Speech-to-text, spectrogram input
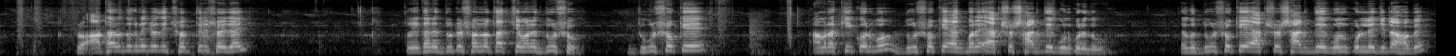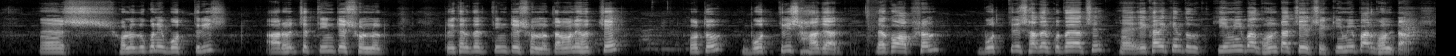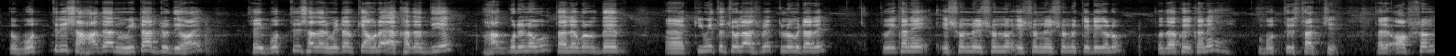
তো আঠারো দুকুনি যদি ছত্রিশ হয়ে যায়, তো এখানে দুটো শূন্য থাকছে মানে দুশো। দুশোকে আমরা কি করব? দুশোকে একবারে একশো ষাট দিয়ে গুণ করে দেবো। দেখো, দুশোকে একশো ষাট দিয়ে গুণ করলে যেটা হবে ষোলো দুগুণে বত্রিশ, আর হচ্ছে তিনটে শূন্য। তো এখানে তার তিনটে শূন্য, তার মানে হচ্ছে কত? বত্রিশ হাজার। দেখো অপশন বত্রিশ হাজার কোথায় আছে? হ্যাঁ এখানে কিন্তু কিমি বা ঘণ্টা চেয়েছে, কিমি পার ঘণ্টা। তো বত্রিশ হাজার মিটার যদি হয়, সেই বত্রিশ হাজার মিটারকে আমরা এক হাজার দিয়ে ভাগ করে নেব। তাহলে আমাদের কিমিতে চলে আসবে, কিলোমিটারে। তো এখানে এ শূন্য এ শূন্য এ শূন্য এ শূন্য কেটে গেল। তো দেখো এখানে বত্রিশ থাকছে। তাহলে option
